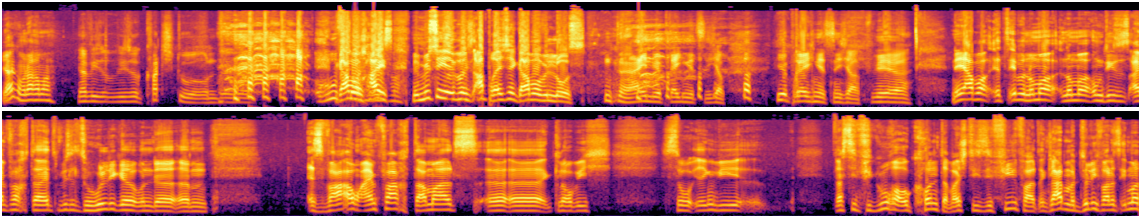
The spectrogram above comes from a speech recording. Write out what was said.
Ja, komm nachher mal. Ja, wieso, wieso quatschst du? Und, äh, ruf Gabo doch ist heiß. einfach- Wir müssen hier übrigens abbrechen. Gabo will los. Nein, wir brechen jetzt nicht ab. Wir brechen jetzt nicht ab. Wir, Nee, aber jetzt eben nochmal, noch mal, um dieses einfach da jetzt ein bisschen zu huldigen und äh, ähm, es war auch einfach damals, äh, äh, glaube ich, so irgendwie, äh, was die Figur auch konnte, weißt du, diese Vielfalt. Und klar, natürlich war das immer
